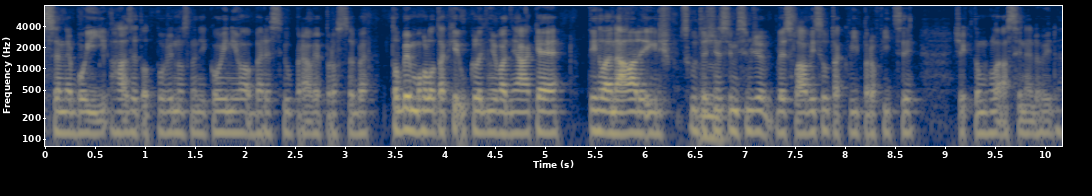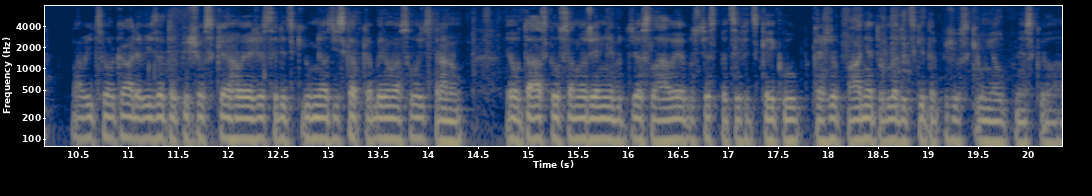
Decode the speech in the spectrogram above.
se nebojí házet odpovědnost na někoho jiného a bere si ji právě pro sebe. To by mohlo taky uklidňovat nějaké tyhle nálady, i když skutečně hmm. si myslím, že ve Slávi jsou takový profíci, že k tomuhle asi nedojde. Navíc velká devíze Trpišovského je, že se vždycky uměl získat kabinu na svou stranu. Je otázkou samozřejmě, protože Slávy je prostě specifický klub. Každopádně tohle vždycky Trpišovský uměl úplně skvěle.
